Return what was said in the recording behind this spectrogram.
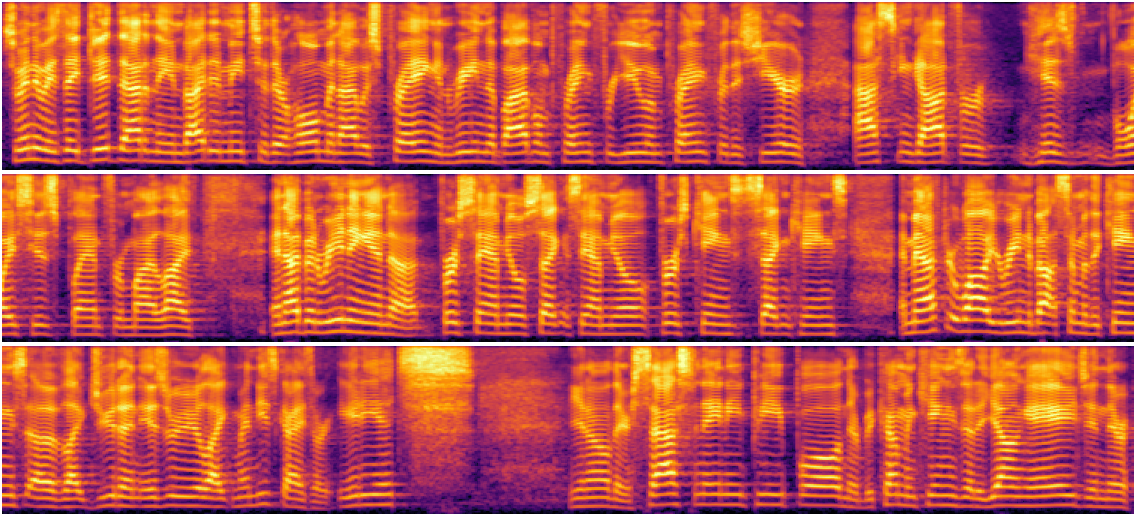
So, anyways, they did that and they invited me to their home, and I was praying and reading the Bible and praying for you and praying for this year and asking God for His voice, His plan for my life. And I've been reading in uh, 1 Samuel, 2 Samuel, 1 Kings, 2 Kings. And after a while, you're reading about some of the kings of like Judah and Israel. You're like, man, these guys are idiots. You know, they're assassinating people and they're becoming kings at a young age and they're,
